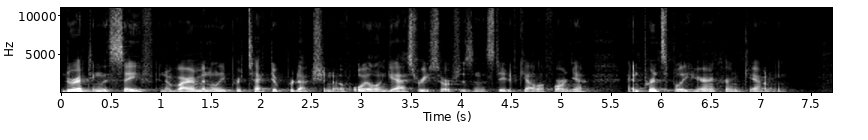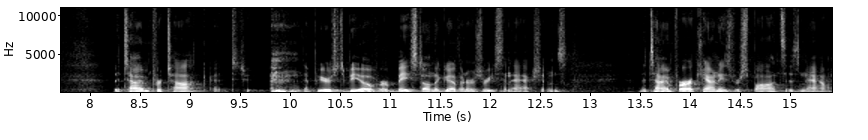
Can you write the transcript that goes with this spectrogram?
directing the safe and environmentally protective production of oil and gas resources in the state of California, and principally here in Kern County. The time for talk uh, appears to be over based on the governor's recent actions. The time for our county's response is now.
